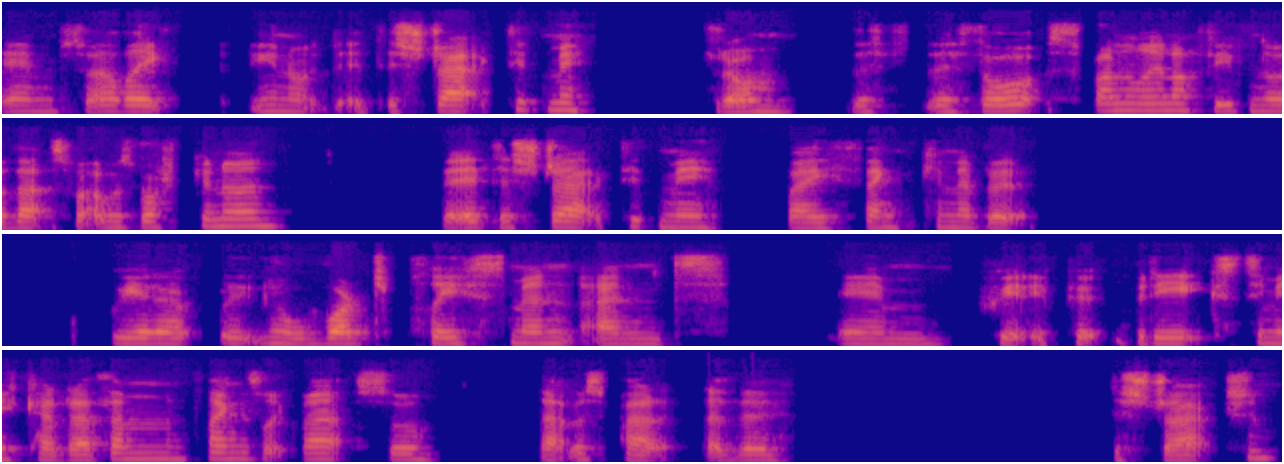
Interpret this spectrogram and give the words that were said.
Um, so I like you know it distracted me from the the thoughts. Funnily enough, even though that's what I was working on, but it distracted me by thinking about where you know word placement and um, where to put breaks to make a rhythm and things like that. So that was part of the distraction.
